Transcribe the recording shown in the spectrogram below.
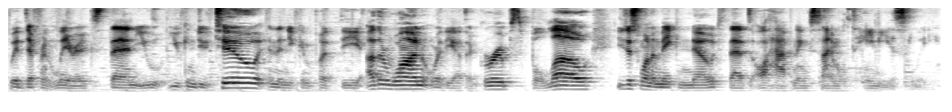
with different lyrics, then you, you can do two, and then you can put the other one or the other groups below. You just want to make note that it's all happening simultaneously.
